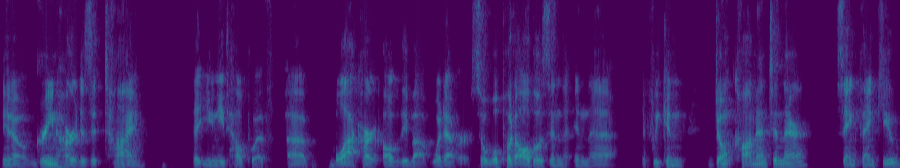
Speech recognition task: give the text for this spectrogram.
you know, Green Heart, is it time that you need help with? Uh, Black Heart, all of the above, whatever. So we'll put all those in the in the. If we can, don't comment in there saying thank you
